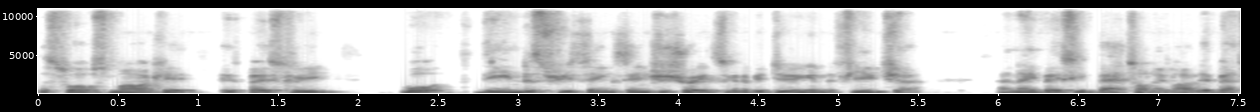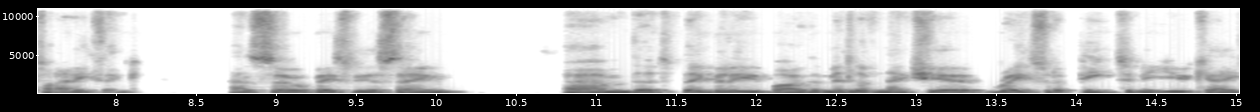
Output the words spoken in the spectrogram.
the swaps market is basically what the industry thinks interest rates are going to be doing in the future. And they basically bet on it like they bet on anything. And so basically they're saying um, that they believe by the middle of next year, rates would have peaked in the UK.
